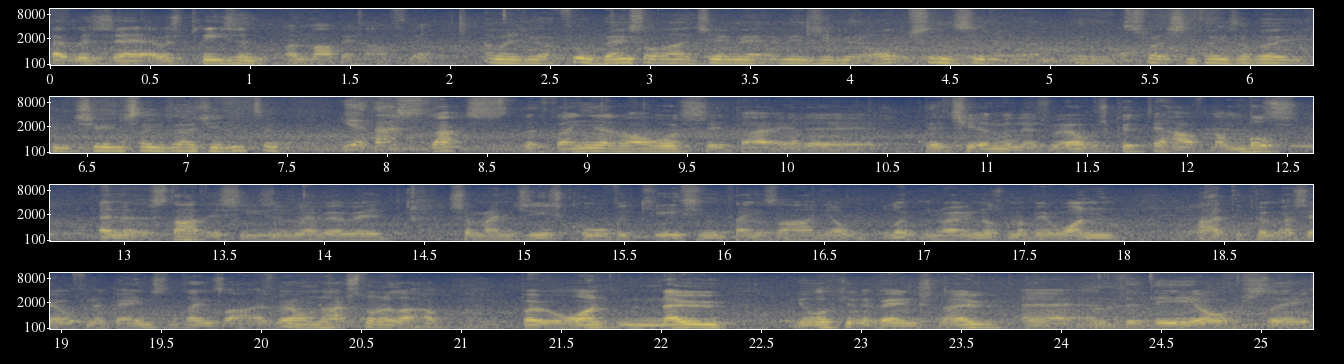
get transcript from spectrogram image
it was uh, it was pleasing on my behalf there. And when you've got a full bench like that, Jamie, it means you've got options, uh, uh, switching things about, you can change things as you need to. Yeah, that's that's the thing, and I always said that to the, the chairman as well. It's good to have numbers, and at the start of the season, maybe with some injuries, COVID cases, and things like that, you're looking around, there's maybe one I had to put myself on the bench and things like that as well, and that's not really what we want. Now, you look at the bench now, uh, and today obviously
